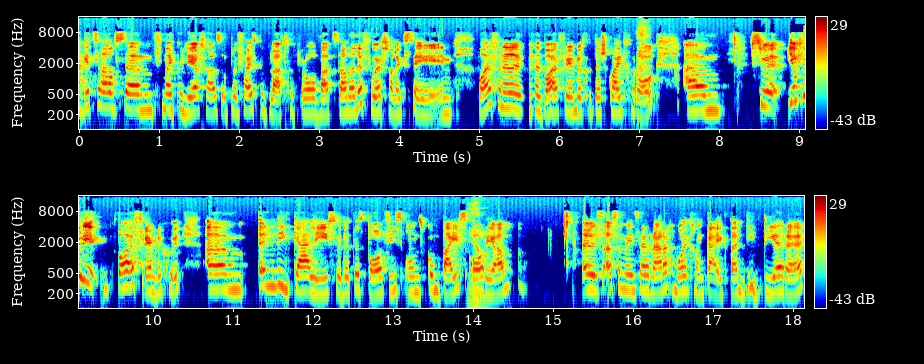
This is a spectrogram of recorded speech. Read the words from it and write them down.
Ek het selfs um, vir my kollegas op 'n Facebook bladsy gevra wat stel hulle voor sal ek sê en baie van hulle het met baie vreemde goeters kwyt geraak. Ehm um, so een van die baie vreemde goed. Ehm um, in die galley, so dit is basies ons kombuis area. Ja is as mense nou regtig mooi gaan kyk dan die deure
